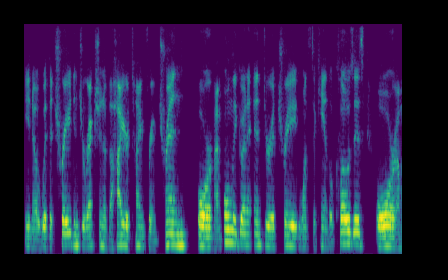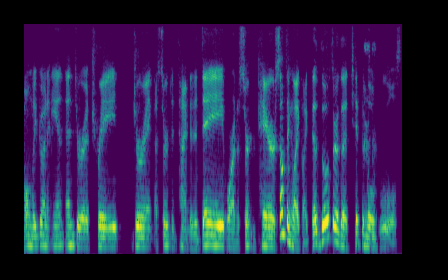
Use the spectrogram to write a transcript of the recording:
you know, with a trade in direction of the higher time frame trend, or I'm only going to enter a trade once the candle closes, or I'm only going to an- enter a trade during a certain time of the day or on a certain pair, something like like th- those are the typical Mhm. rules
